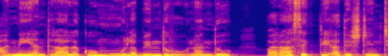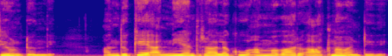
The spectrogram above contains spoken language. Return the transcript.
అన్ని యంత్రాలకు మూల బిందువు నందు పరాశక్తి అధిష్ఠించి ఉంటుంది. అందుకే అన్ని యంత్రాలకు అమ్మవారు ఆత్మ వంటిది.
